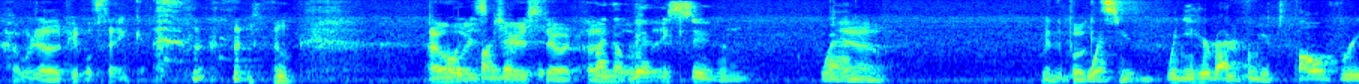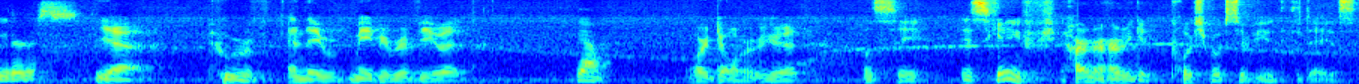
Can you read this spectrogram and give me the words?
How, what other people think. I'm always curious out, to know what other find out very think. soon when yeah. when the book when, you, when you hear back from your 12 readers. Yeah, who and they maybe review it. Yeah or don't review it. Let's see. It's getting harder and harder to get poetry books reviewed these days.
